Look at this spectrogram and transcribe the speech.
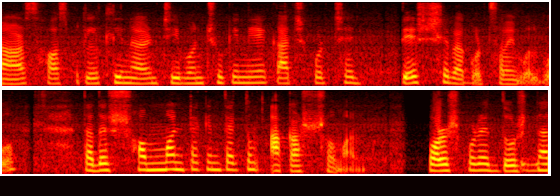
নার্স, হসপিটাল ক্লিনার, জীবন ঝুঁকি নিয়ে কাজ করছে, দেশ সেবা করছে আমি বলব, তাদের সম্মানটা কিন্তু একদম আকাশ সমান। পরস্পরের দোষ না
